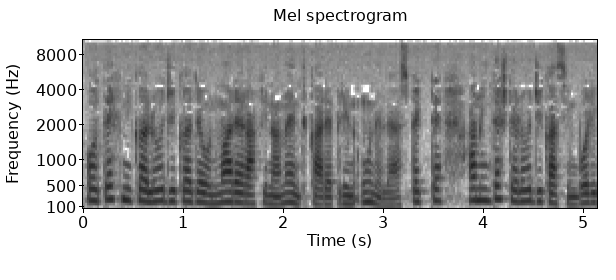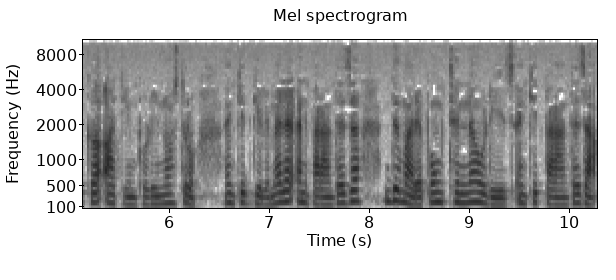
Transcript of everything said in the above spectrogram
o tehnică logică de un mare rafinament care prin unele aspecte amintește logica simbolică a timpului nostru. Închid ghilimele în paranteză de mare punct Knowles, închid paranteza.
